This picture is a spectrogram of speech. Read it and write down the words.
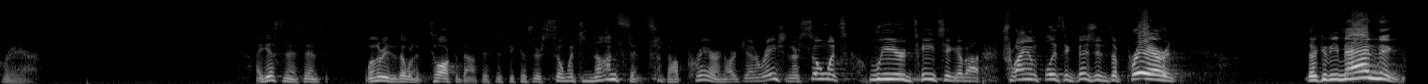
Prayer. I guess, in a sense, one of the reasons I wanted to talk about this is because there's so much nonsense about prayer in our generation. There's so much weird teaching about triumphalistic visions of prayer, and there can be maddening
